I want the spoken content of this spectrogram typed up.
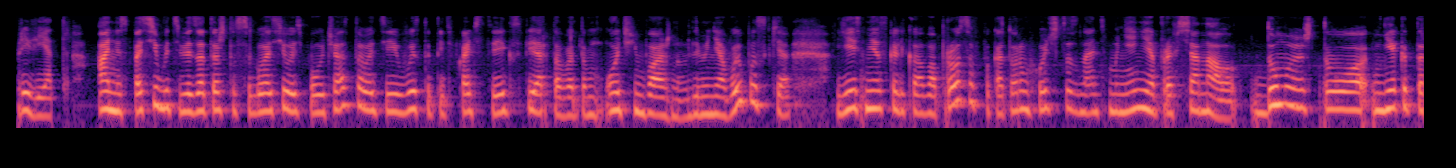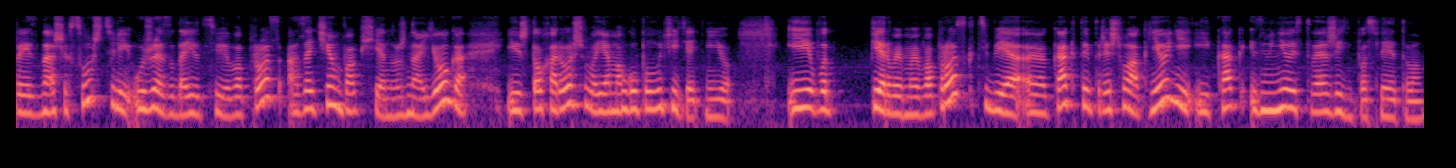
Привет. Аня, спасибо тебе за то, что согласилась поучаствовать и выступить в качестве эксперта в этом очень важном для меня выпуске. Есть несколько вопросов, по которым хочется знать мнение профессионалов. Думаю, что некоторые из наших слушателей уже задают себе вопрос, а зачем вообще нужна йога и что хорошего я могу получить от нее. И вот первый мой вопрос к тебе. Э, как ты пришла к йоге и как изменилась твоя жизнь после этого?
